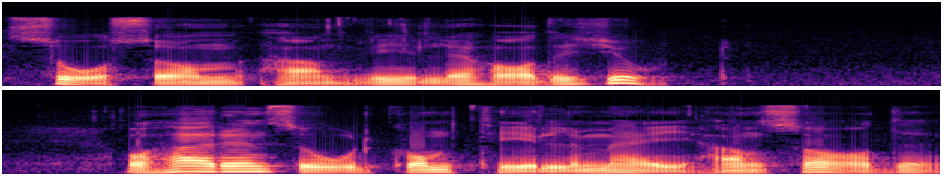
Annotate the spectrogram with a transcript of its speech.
så som han ville ha det gjort. Och Herrens ord kom till mig, han sade,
